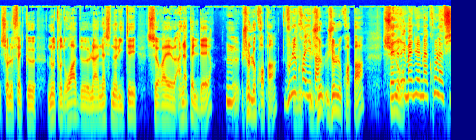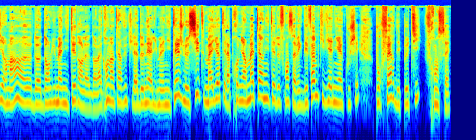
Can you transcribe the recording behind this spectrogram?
sur le fait que notre droit de la nationalité serait un appel d'air. Mhm. Euh, je ne le crois pas. Vous ne le croyez pas je, je ne le crois pas. Sur... Emmanuel Macron l'affirme hein, euh, dans l'Humanité, dans la, dans la grande interview qu'il a donnée à l'Humanité. Je le cite Mayotte est la première maternité de France avec des femmes qui viennent y accoucher pour faire des petits Français.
